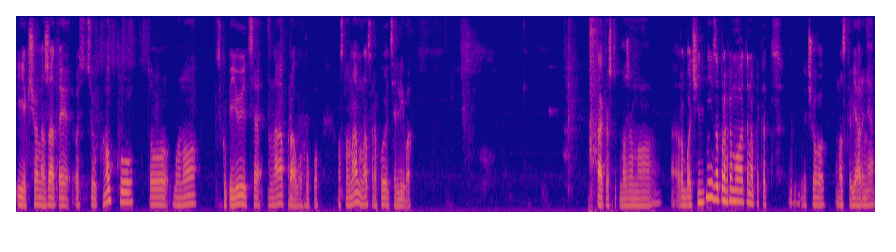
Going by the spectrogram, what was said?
І якщо нажати ось цю кнопку, то воно скопіюється на праву групу. Основна в нас рахується ліва. Також тут можемо е, робочі дні запрограмувати. Наприклад, якщо у нас кав'ярня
